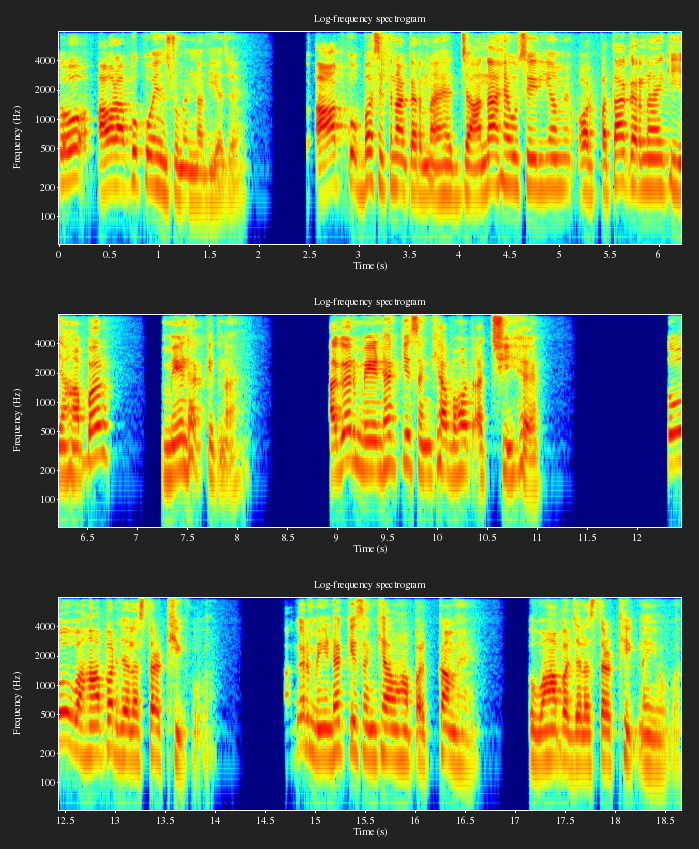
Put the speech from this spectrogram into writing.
तो और आपको कोई इंस्ट्रूमेंट ना दिया जाए। तो आपको बस इतना करना है, जाना है उस एरिया में और पता करना है कि यहाँ पर मेंढक कितना है। अगर मेंढक की संख्या बहुत अच्छी है तो वहाँ पर जलस्तर ठीक होगा। अगर मेंढक की संख्या वहाँ पर कम है तो वहाँ पर जलस्तर ठीक नहीं होगा।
